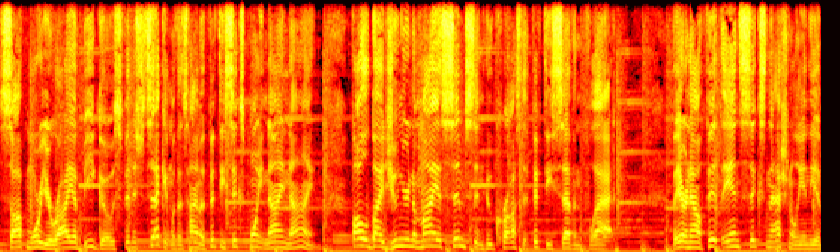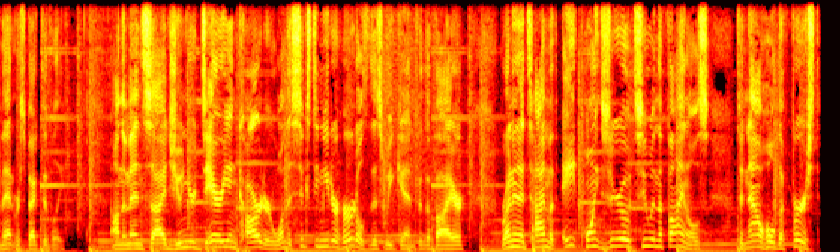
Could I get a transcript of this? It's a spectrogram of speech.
sophomore Uriah Begos finished second with a time of 56.99, followed by junior Namaya Simpson, who crossed at 57 flat. They are now fifth and sixth nationally in the event, respectively. On the men's side, junior Darian Carter won the 60 meter hurdles this weekend for the Fire, running a time of 8.02 in the finals to now hold the first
